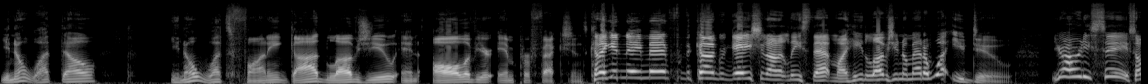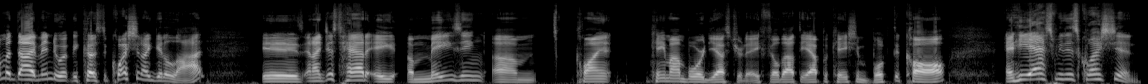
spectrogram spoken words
You know what, though? You know what's funny? God loves you in all of your imperfections. Can I get an amen from the congregation on at least that much? He loves you no matter what you do. You're already saved. So I'm going to dive into it because the question I get a lot is, and I just had a amazing um, client came on board yesterday, filled out the application, booked the call, and he asked me this question.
